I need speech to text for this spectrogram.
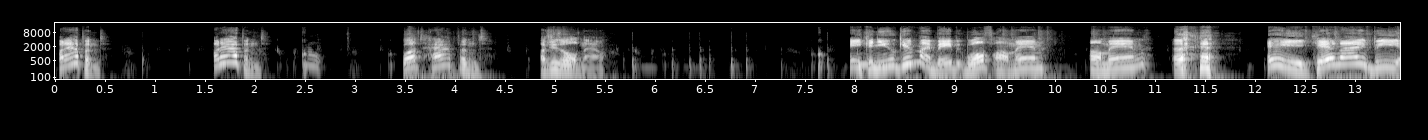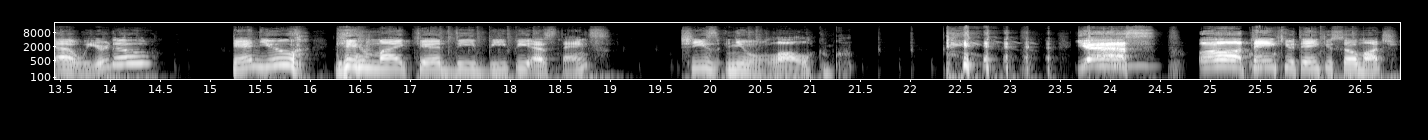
What happened? What happened? What happened? Oh, she's old now. Hey, can you give my baby Wolf? Oh man. Oh man. hey, can I be a weirdo? Can you give my kid the BP as thanks? She's new, lol. yes! Oh, thank you, thank you so much.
